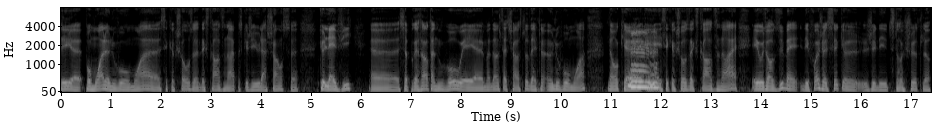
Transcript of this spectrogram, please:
Euh, pour moi, le nouveau moi, euh, c'est quelque chose euh, d'extraordinaire parce que j'ai eu la chance euh, que la vie euh, se présente à nouveau et euh, me donne cette chance-là d'être un, un nouveau moi. Donc, euh, et, et c'est quelque chose d'extraordinaire. Et aujourd'hui, ben, des fois, je sais que j'ai des petites rechutes, là.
